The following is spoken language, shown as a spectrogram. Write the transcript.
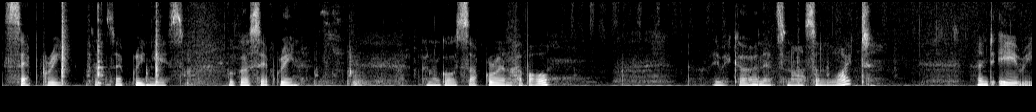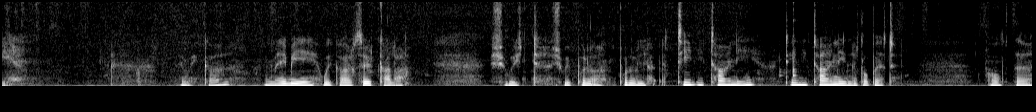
Sap green. Is it sap green? Yes. We'll go sap green. Gonna go sap green purple there we go and that's nice and light and airy. There we go. Maybe we go third color should we should we put a put a, a teeny tiny teeny tiny little bit of the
